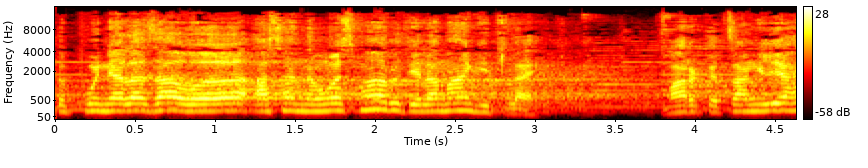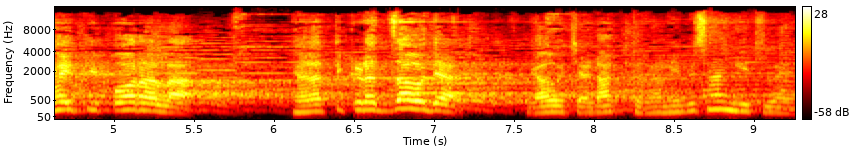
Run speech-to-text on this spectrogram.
तर पुण्याला जावं असा नवस मारुतीला मागितलाय. मार्क चांगली आहे ती पोराला. ह्याला तिकडच जाऊ द्या. गावच्या डॉक्टरांनी बी सांगितलंय.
